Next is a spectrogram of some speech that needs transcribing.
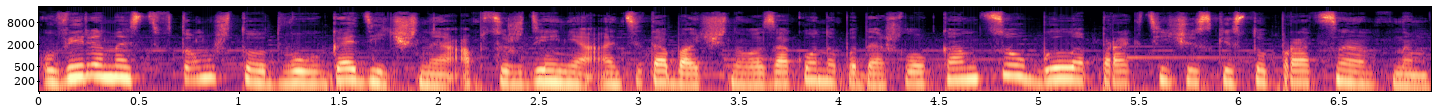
Уверенность в том, что двухгодичное обсуждение антитабачного закона подошло к концу, было практически стопроцентным.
